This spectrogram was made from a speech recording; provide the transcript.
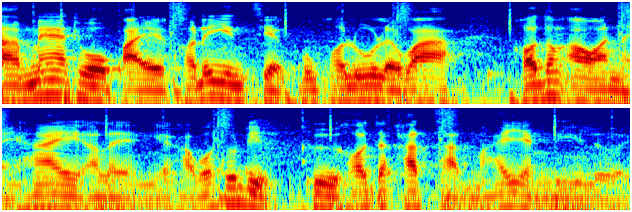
ลาแม่โทรไปเขาได้ยินเสียงปุ๊บเขารู้เลยว่าเขาต้องเอาอันไหนให้อะไรอย่างเงี้ยครับวัตถุดิบคือเขาจะคัดสรรมาให้อย่างดีเลย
